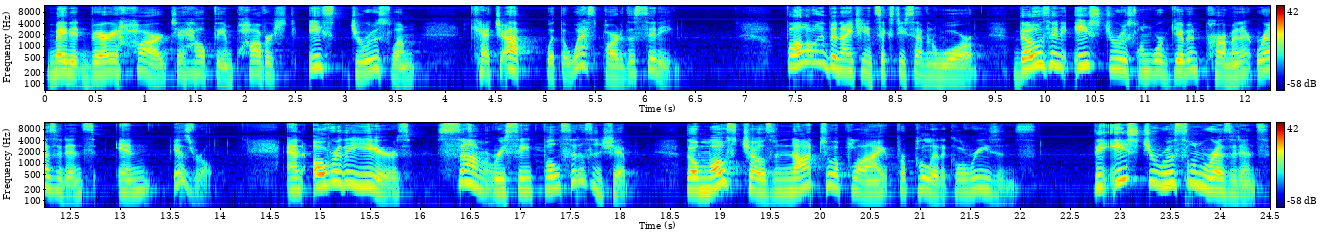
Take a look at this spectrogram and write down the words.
made it very hard to help the impoverished East Jerusalem catch up with the west part of the city. Following the 1967 war, those in East Jerusalem were given permanent residence in Israel. And over the years, some received full citizenship, though most chose not to apply for political reasons. The East Jerusalem residents,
